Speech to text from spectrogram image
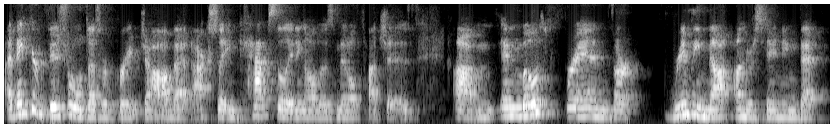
I think your visual does a great job at actually encapsulating all those middle touches. Um, and most brands are really not understanding that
